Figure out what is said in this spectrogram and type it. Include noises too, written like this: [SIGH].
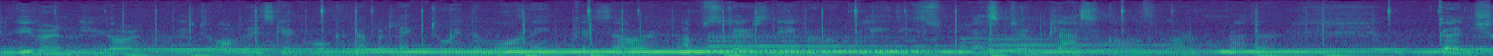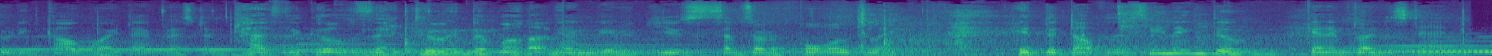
When we were in New York, we'd always get woken up at like 2 in the morning because our upstairs neighbor would play these Western classicals, or rather, gun shooting cowboy type Western [LAUGHS] classicals at 2 in the morning. And we would use some sort of pole to like hit the top of the ceiling to get him to understand.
